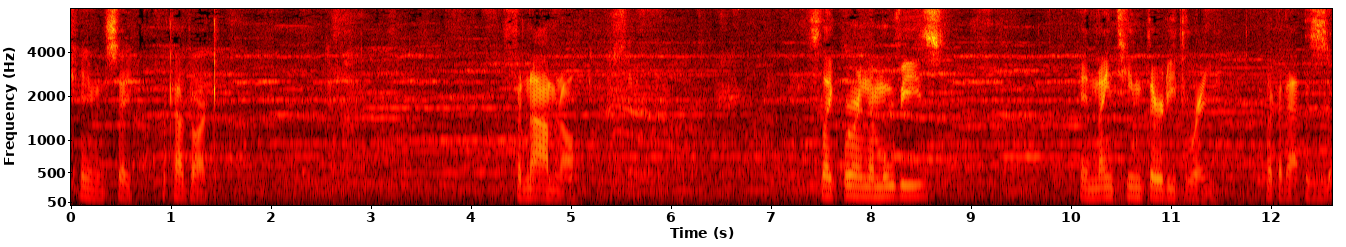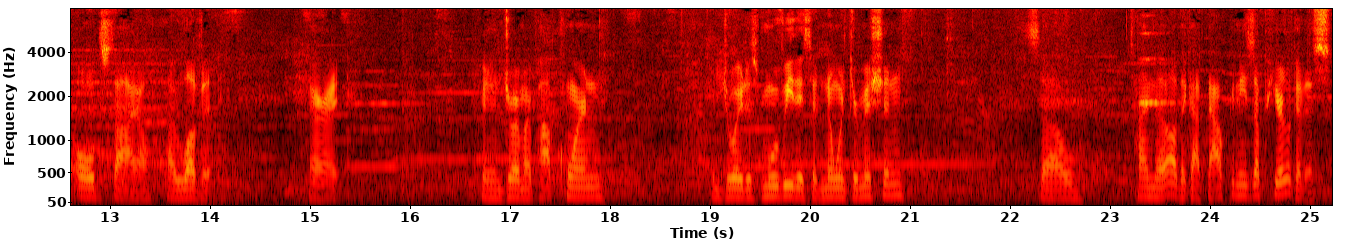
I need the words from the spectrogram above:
Can't even see. Look how dark. Phenomenal. It's like we're in the movies in 1933. Look at that. This is old style. I love it. All right. I'm Gonna enjoy my popcorn. Enjoy this movie. They said no intermission. So, time to. Oh, they got balconies up here. Look at this.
